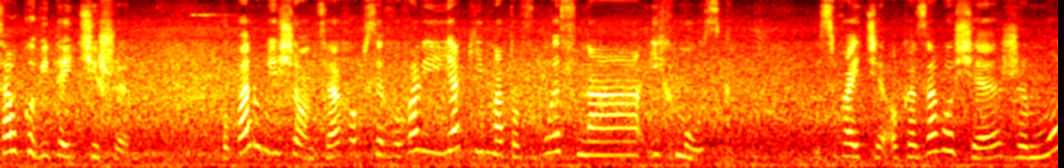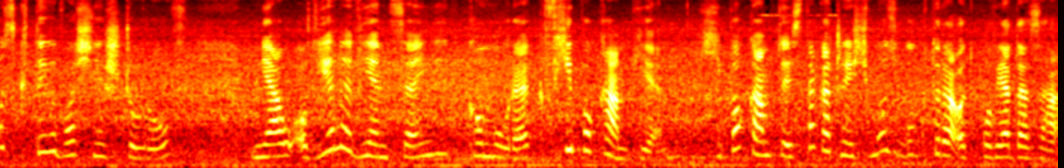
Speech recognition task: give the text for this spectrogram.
całkowitej ciszy. Po paru miesiącach obserwowali, jaki ma to wpływ na ich mózg. Słuchajcie, okazało się, że mózg tych właśnie szczurów miał o wiele więcej komórek w hipokampie. Hipokamp to jest taka część mózgu, która odpowiada za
